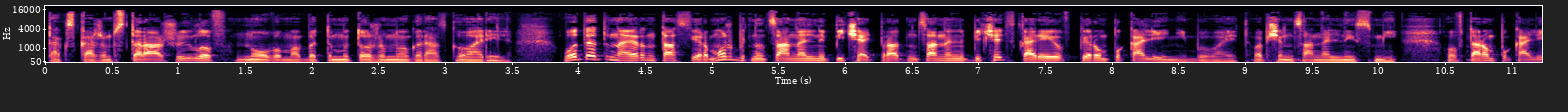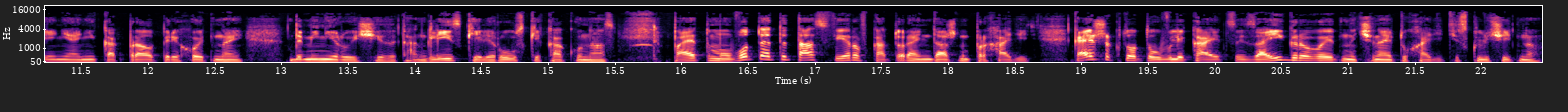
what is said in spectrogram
так скажем, старожилов новым. Об этом мы тоже много раз говорили. Вот это, наверное, та сфера. Может быть, национальная печать. Правда, национальная печать скорее в первом поколении бывает. Вообще национальные СМИ. Во втором поколении они, как правило, переходят на доминирующий язык. Английский или русский, как у нас. Поэтому вот это та сфера, в которой они должны проходить. Конечно, кто-то увлекается и заигрывает, начинает уходить исключительно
